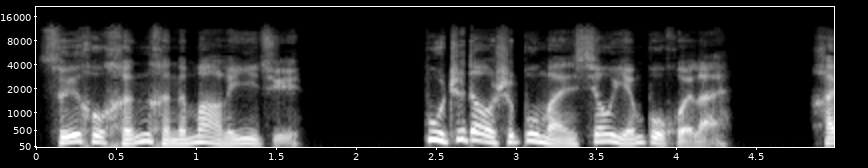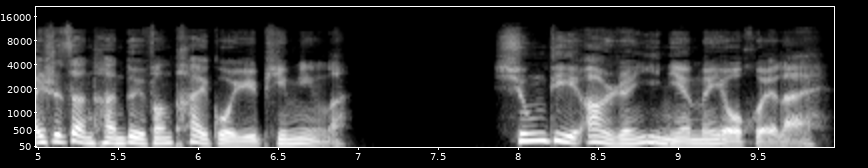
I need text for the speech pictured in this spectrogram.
随后狠狠的骂了一句，不知道是不满萧炎不回来，还是赞叹对方太过于拼命了。兄弟二人一年没有回来。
